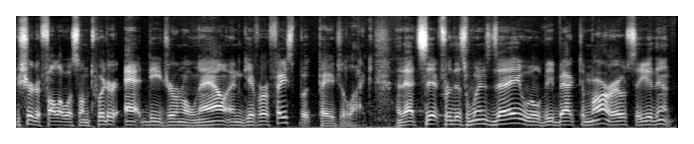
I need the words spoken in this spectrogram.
Be sure to follow us on Twitter at djournalnow and give our Facebook page a like. And that's it for this Wednesday. We'll be back tomorrow. See you then.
